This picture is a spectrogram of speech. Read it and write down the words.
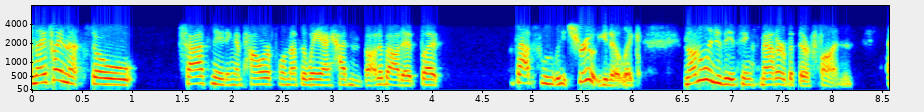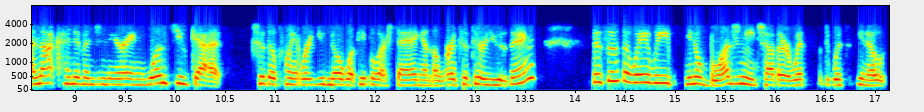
And I find that so fascinating and powerful, and that's a way I hadn't thought about it, but it's absolutely true. You know, like not only do these things matter, but they're fun. And that kind of engineering, once you get to the point where you know what people are saying and the words that they're using, this is the way we, you know, bludgeon each other with, with, you know,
